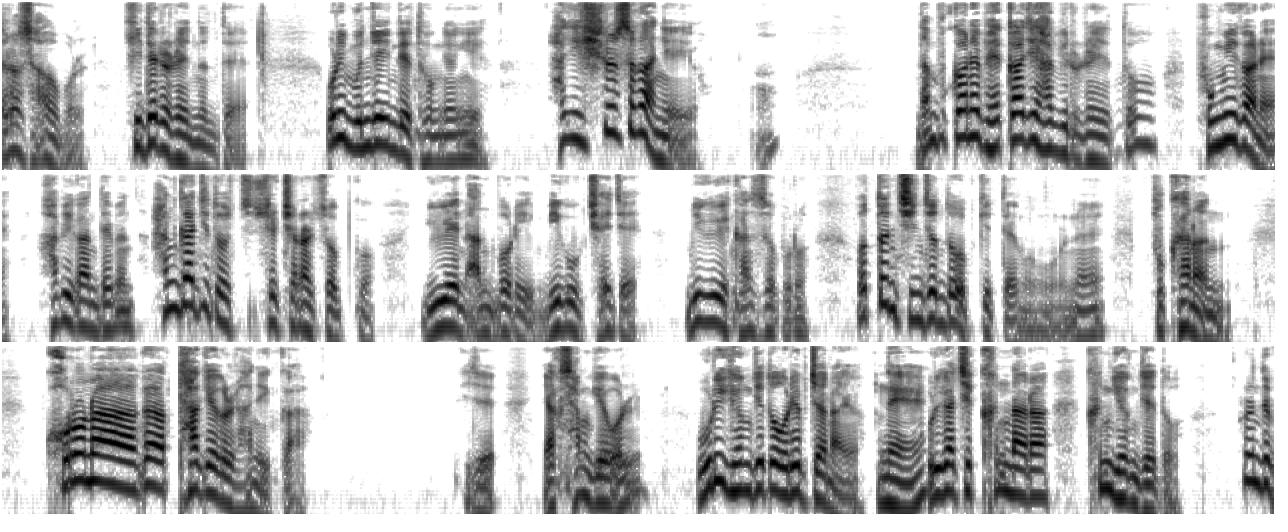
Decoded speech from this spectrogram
여러 사업을 기대를 했는데 우리 문재인 대통령이 하기 싫어서가 아니에요. 어? 남북 간에 100가지 합의를 해도 북미 간에 합의가 안 되면 한 가지도 실천할 수 없고 유엔 안보리, 미국 제재, 미국의 간섭으로 어떤 진전도 없기 때문에 북한은 코로나가 타격을 하니까 이제 약 3개월 우리 경제도 어렵잖아요. 네. 우리 같이 큰 나라, 큰 경제도. 그런데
